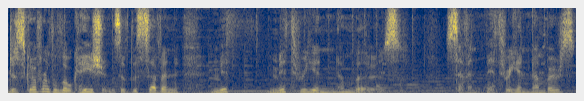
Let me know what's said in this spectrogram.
Discover the locations of the seven Myth Mythrian numbers. Seven Mythrian numbers?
